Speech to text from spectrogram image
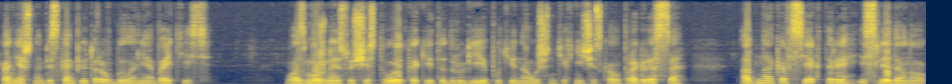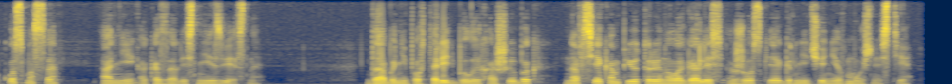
Конечно, без компьютеров было не обойтись. Возможно, и существуют какие-то другие пути научно-технического прогресса, однако в секторе исследованного космоса они оказались неизвестны. Дабы не повторить былых ошибок, на все компьютеры налагались жесткие ограничения в мощности –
